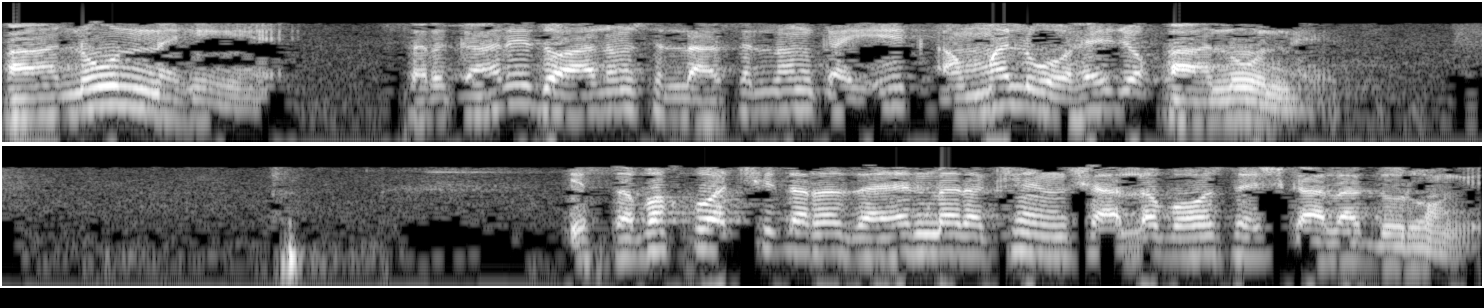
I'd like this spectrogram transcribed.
قانون نہیں ہے۔ سرکار دو عالم صلی اللہ علیہ وسلم کا ایک عمل وہ ہے جو قانون ہے۔ اس سبق کو اچھی طرح ذہن میں رکھیں، انشاءاللہ بہت سے اشکالات دور ہوں گے۔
